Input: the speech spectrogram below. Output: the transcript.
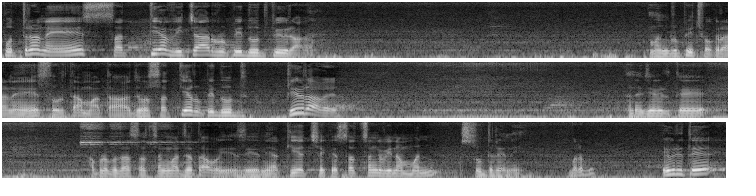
પુત્રને સત્ય વિચારરૂપી દૂધ પીવરાવે મનરૂપી છોકરાને સુરતા માતા જો સત્યરૂપી દૂધ પીવરાવે અને જેવી રીતે આપણે બધા સત્સંગમાં જતા હોઈએ છીએ ત્યાં કહે જ છે કે સત્સંગ વિના મન સુધરે નહીં. બરાબર? એવી રીતે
